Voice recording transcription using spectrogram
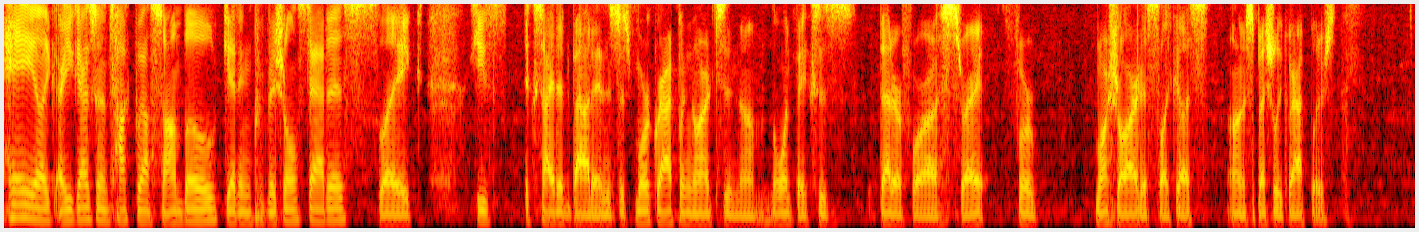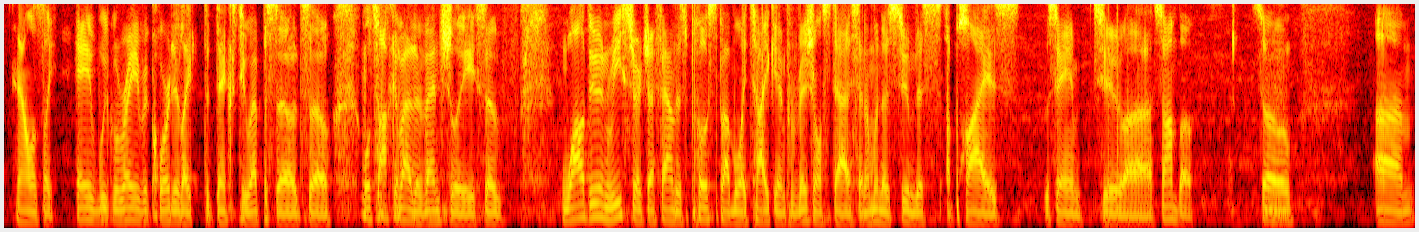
"Hey, like, are you guys going to talk about Sambo getting provisional status? Like, he's excited about it, and it's just more grappling arts in um, the Olympics is better for us, right? For martial artists like us, uh, especially grapplers." And I was like, hey, we've already recorded like the next two episodes, so we'll talk about it eventually. So while doing research, I found this post about Muay Thai getting provisional status, and I'm going to assume this applies the same to uh, Sambo. So um,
